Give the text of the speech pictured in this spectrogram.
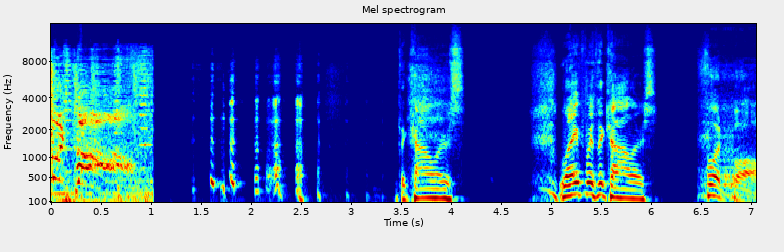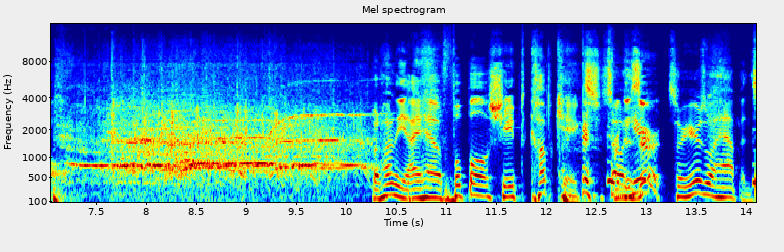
Football. The Collers. Life with the Collers. Football. but honey, I have football shaped cupcakes So for here- dessert. so here's what happens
